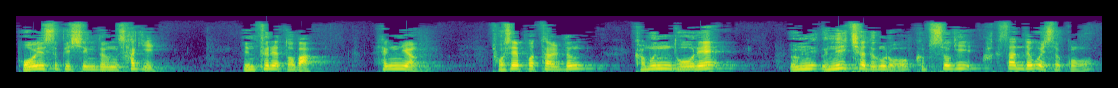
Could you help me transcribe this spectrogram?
보이스피싱 등 사기, 인터넷 도박, 횡령, 조세 포탈 등 검은 돈의 은니처 등으로 급속히 확산되고 있었고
